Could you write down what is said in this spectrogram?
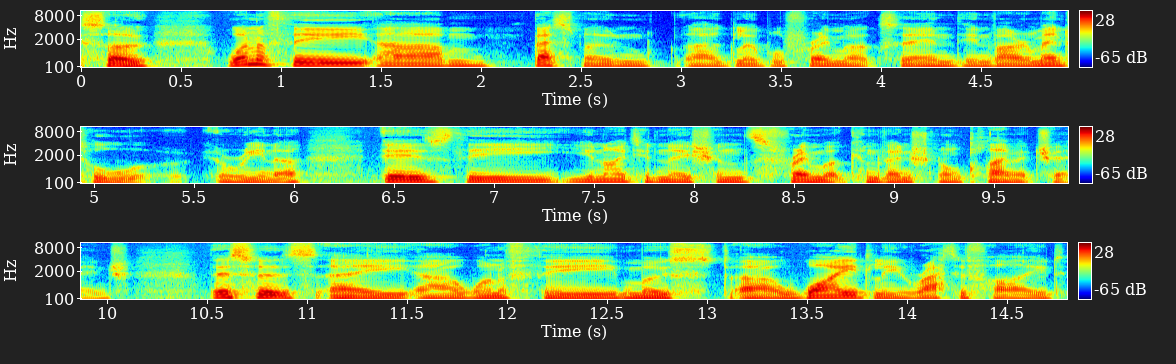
So, one of the um, best known uh, global frameworks in the environmental arena is the United Nations Framework Convention on Climate Change. This is a, uh, one of the most uh, widely ratified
